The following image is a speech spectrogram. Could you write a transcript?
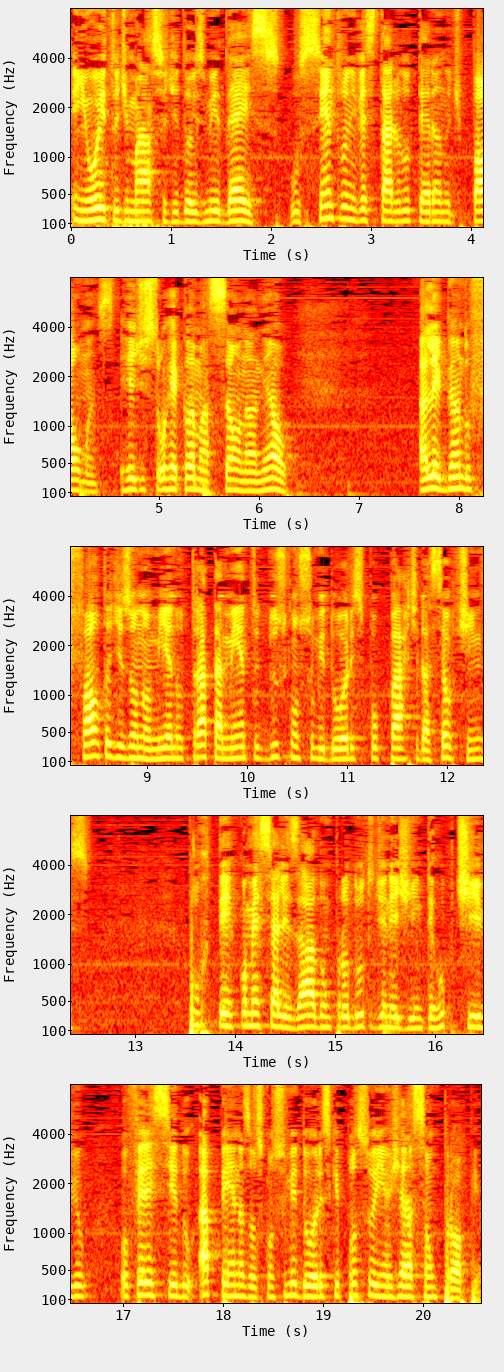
Em 8 de março de 2010, o Centro Universitário Luterano de Palmas registrou reclamação na ANEL alegando falta de isonomia no tratamento dos consumidores por parte da Celtins por ter comercializado um produto de energia interruptível oferecido apenas aos consumidores que possuíam geração própria.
